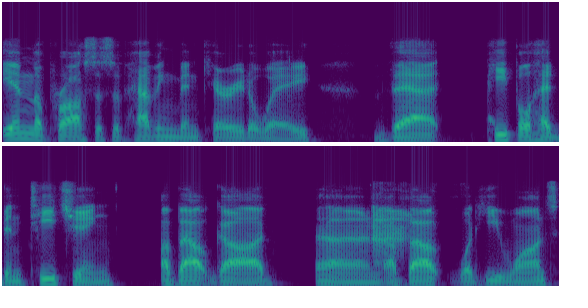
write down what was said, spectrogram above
in the process of having been carried away, that people had been teaching about God and about what he wants.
